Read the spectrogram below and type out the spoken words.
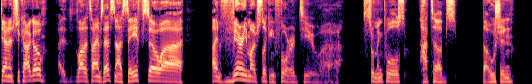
down in Chicago. A lot of times that's not safe. So uh, I'm very much looking forward to uh, swimming pools, hot tubs, the ocean.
